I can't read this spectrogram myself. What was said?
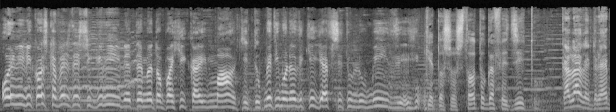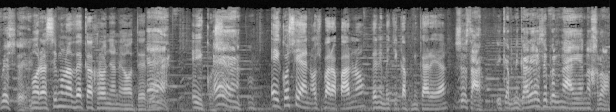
Ο ελληνικός καφές δεν συγκρίνεται με το παχύ καϊμάκι του, με τη μοναδική γεύση του λουμίδι. Και το σωστό τον καφετζί του. Καλά δεν τρέπεσαι. Μωράς ήμουνα 10 χρόνια νεότερη. Ε, 20. Ε, 21, όχι παραπάνω. Δεν είμαι και καπνικαρέα. Σωστά. Η καπνικαρέα σε περνάει ένα χρόνο.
